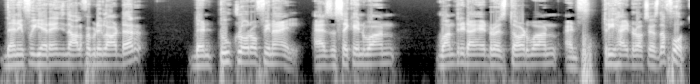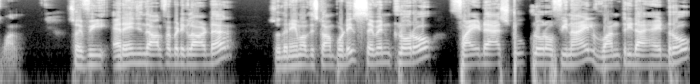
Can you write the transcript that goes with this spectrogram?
Then if we arrange in the alphabetical order, then 2-chlorophenyl as the second one, 1,3-dihydro as third one and 3-hydroxy as the fourth one. So if we arrange in the alphabetical order, so the name of this compound is 7-chloro, 5-2-chlorophenyl, 1 3 dihydro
